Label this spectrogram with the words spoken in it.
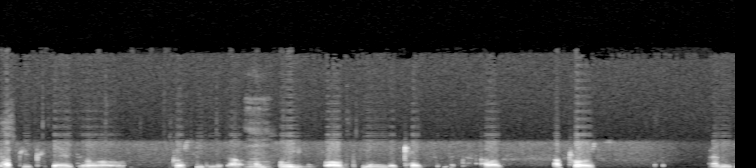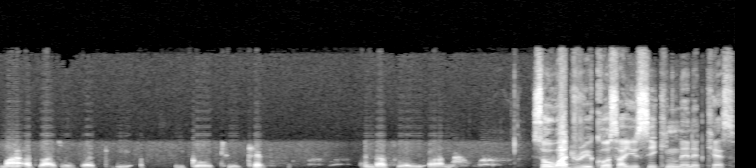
public space or proceedings. I'm only involved in the case. I was approached, and my advice was that we, we go to CAS, and that's where we are now. So, what recourse are you seeking then at CAS?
